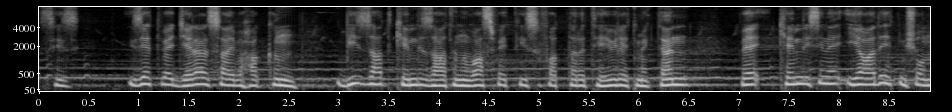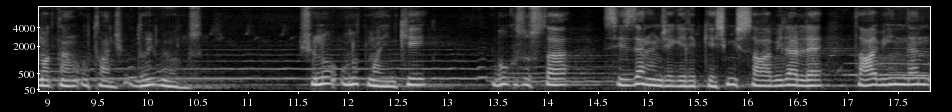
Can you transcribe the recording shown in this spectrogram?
Siz İzzet ve Celal sahibi Hakk'ın bizzat kendi zatını vasfettiği sıfatları tevil etmekten ve kendisine iade etmiş olmaktan utanç duymuyor musunuz? Şunu unutmayın ki bu hususta sizden önce gelip geçmiş sahabilerle tabiinden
